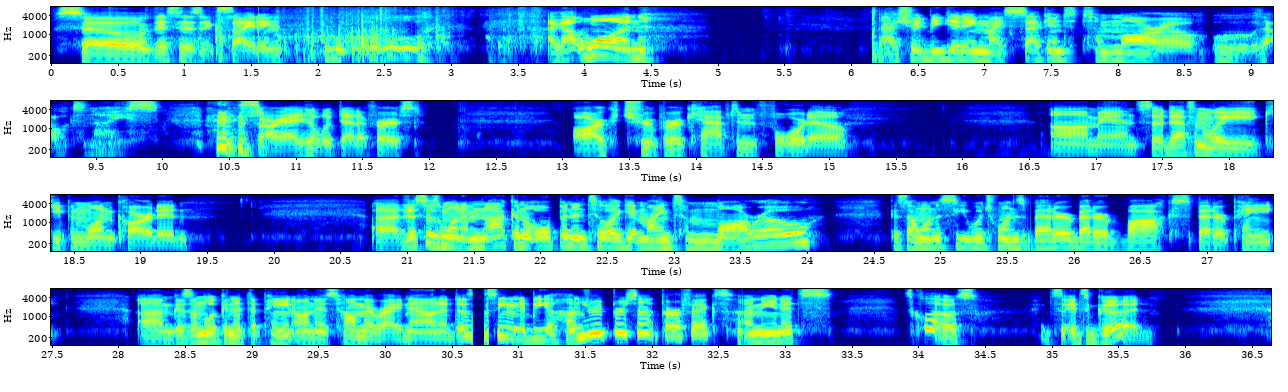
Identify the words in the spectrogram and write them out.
So, this is exciting. Ooh, I got one. I should be getting my second tomorrow. Ooh, that looks nice. Sorry, I just looked at it first. ARC Trooper Captain Fordo. Oh man, so definitely keeping one carded. Uh, this is one I'm not going to open until I get mine tomorrow because I want to see which one's better, better box, better paint. Because um, I'm looking at the paint on his helmet right now, and it doesn't seem to be hundred percent perfect. I mean, it's it's close. It's it's good.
